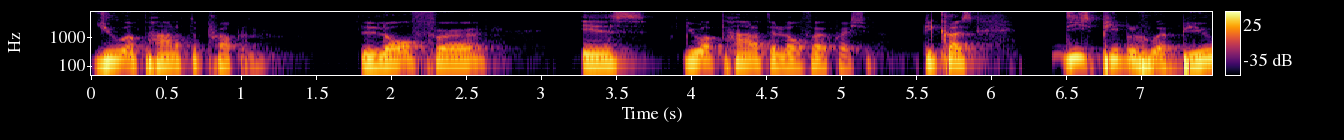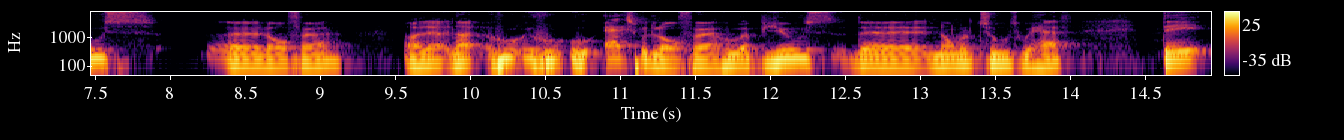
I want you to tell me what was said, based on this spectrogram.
you are part of the problem. Lawfare is you are part of the lawfare question because these people who abuse uh, lawfare or not who, who who acts with lawfare who abuse the normal tools we have, they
